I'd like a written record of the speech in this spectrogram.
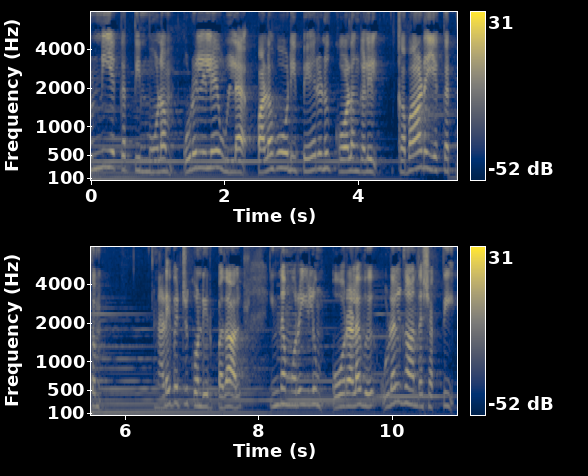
நுண்ணியக்கத்தின் மூலம் உடலிலே உள்ள பல கோடி பேரணு கோலங்களில் கபாட இயக்கத்தும் நடைபெற்று கொண்டிருப்பதால் இந்த முறையிலும் ஓரளவு உடல் காந்த சக்தி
